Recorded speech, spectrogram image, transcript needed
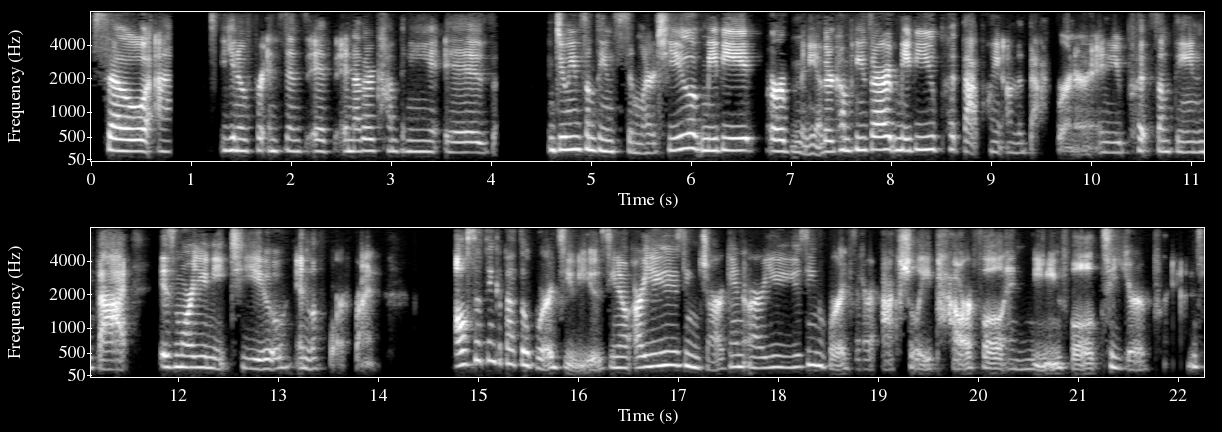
So, um, you know, for instance, if another company is doing something similar to you, maybe, or many other companies are, maybe you put that point on the back burner and you put something that is more unique to you in the forefront. Also, think about the words you use. You know, are you using jargon or are you using words that are actually powerful and meaningful to your brand?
